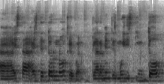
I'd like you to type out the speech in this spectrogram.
a, esta, a este entorno que, bueno, claramente es muy distinto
